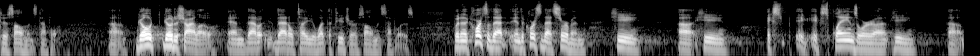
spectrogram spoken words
to Solomon's temple. Uh, go, go to Shiloh, and that'll, that'll tell you what the future of Solomon's temple is. But in the course of that, in the course of that sermon, he, uh, he ex- explains or uh, he um,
